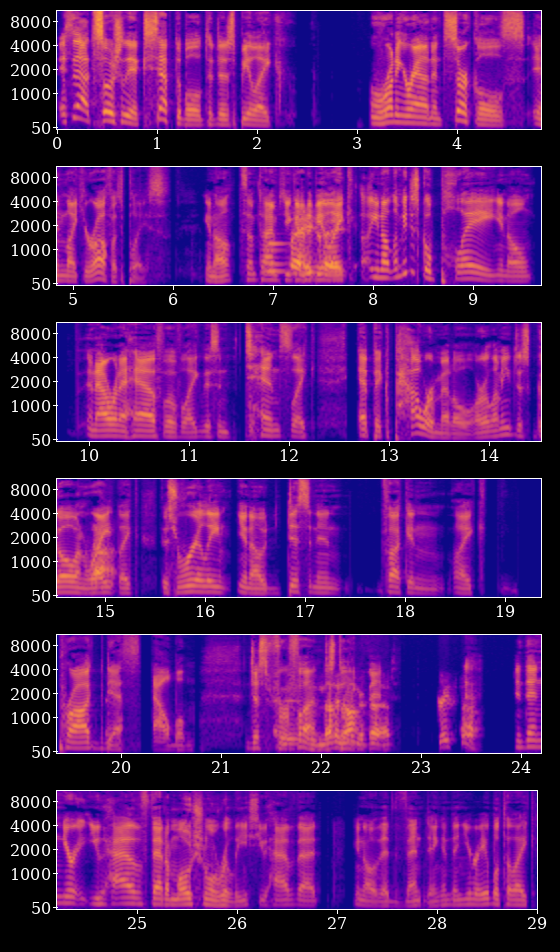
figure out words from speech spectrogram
it's not socially acceptable to just be like running around in circles in like your office place you know sometimes you got to be like uh, you know let me just go play you know an hour and a half of like this intense like epic power metal or let me just go and write yeah. like this really you know dissonant fucking like prog death album just for fun nothing just wrong with that great stuff yeah. And then you're you have that emotional release you have that you know that venting and then you're able to like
